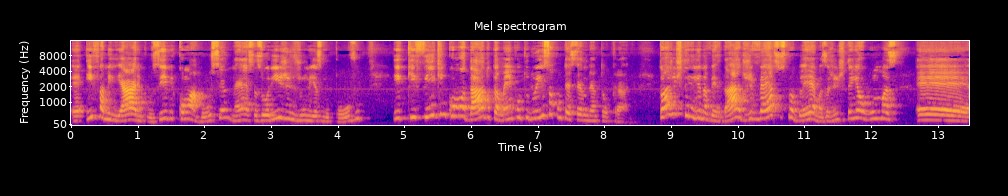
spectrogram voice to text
é, e familiar, inclusive, com a Rússia, né, essas origens de um mesmo povo, e que fica incomodado também com tudo isso acontecendo dentro da Ucrânia. Então, a gente tem ali, na verdade, diversos problemas, a gente tem algumas. É,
